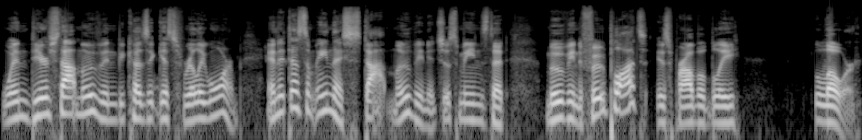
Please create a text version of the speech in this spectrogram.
when deer stop moving because it gets really warm, and it doesn't mean they stop moving. It just means that moving to food plots is probably lower.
